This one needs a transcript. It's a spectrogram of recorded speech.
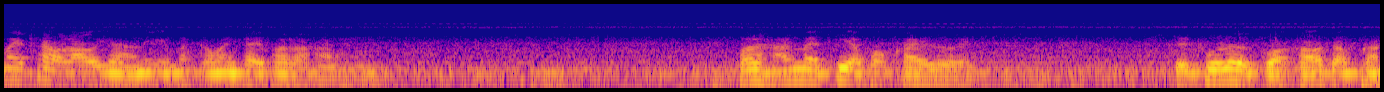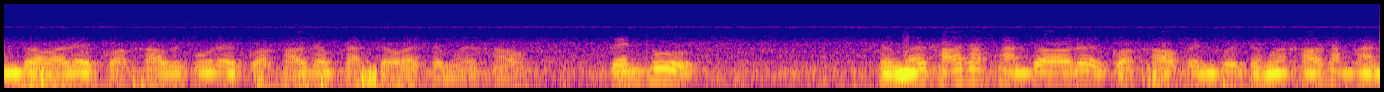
ไม่เท่าเราอย่างนี้ มันก็ไม่ใช่พระอรหันต์พระอรหันต์ไม่เทียบกับใครเลย เป็นผู้เลิศกว่าเขาสำคัญตัวเลิศกว่าเขาเป็นผู้เลิศกว่าเขาสำคัญตัวเสมอเขา เป็นผู้ เสมอเขาสำคัญตัวเลิศกว่าเขาเป็นผู้เสมอเขาสำคัญ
